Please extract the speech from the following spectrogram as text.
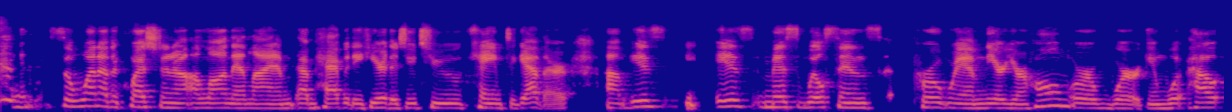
so one other question along that line I'm, I'm, happy to hear that you two came together. Um, is is miss wilson's program near your home or work? And what how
